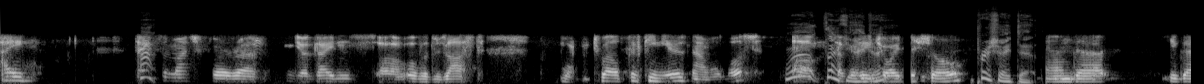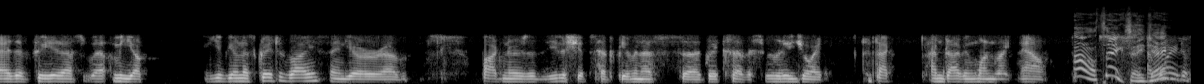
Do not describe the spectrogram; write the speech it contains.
Hi. Thanks so much for uh, your guidance uh, over the last what 12, 15 years now almost. Well, Um, thank I've you, really AJ. enjoyed the show, Appreciate that. and uh, you guys have treated us well. I mean, your, you've given us great advice, and your uh, partners at the dealerships have given us uh, great service. We really enjoyed. it. In fact, I'm driving one right now. Oh, thanks, AJ. to,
